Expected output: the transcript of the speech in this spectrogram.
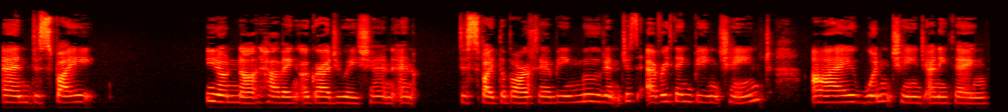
and despite, you know, not having a graduation and despite the bar exam being moved and just everything being changed, I wouldn't change anything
